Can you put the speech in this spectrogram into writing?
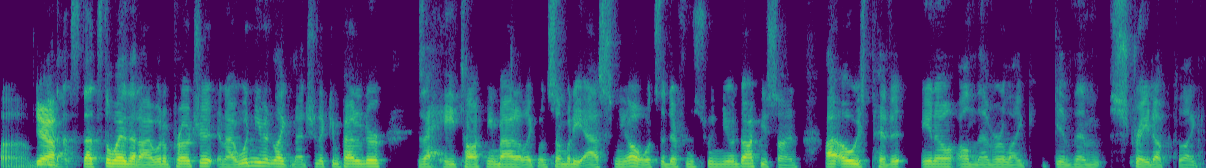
Um, yeah, that's that's the way that I would approach it, and I wouldn't even like mention a competitor because I hate talking about it. Like when somebody asks me, "Oh, what's the difference between you and DocuSign?" I always pivot. You know, I'll never like give them straight up like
